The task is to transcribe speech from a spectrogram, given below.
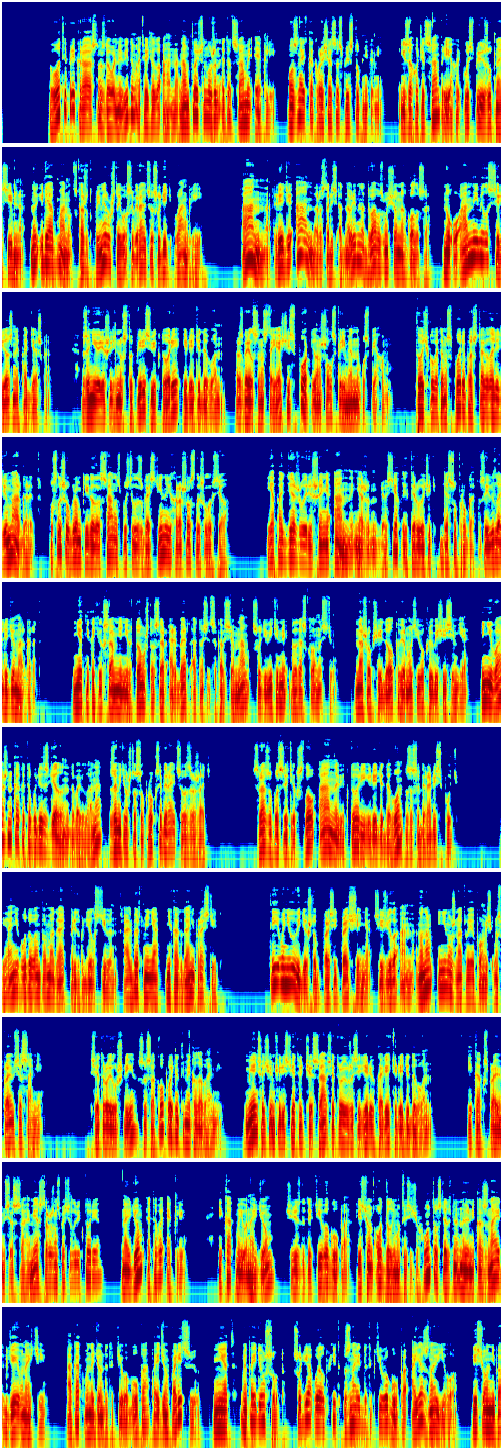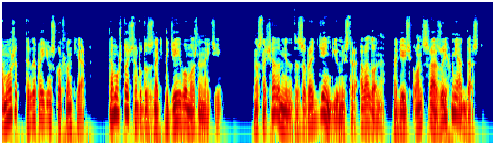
«Вот и прекрасно», — с довольным видом ответила Анна. «Нам точно нужен этот самый Экли. Он знает, как обращаться с преступниками. Не захочет сам приехать, пусть привезут насильно. Ну или обманут, скажут, к примеру, что его собираются судить в Англии». «Анна! Леди Анна!» — раздались одновременно два возмущенных голоса. Но у Анны имелась серьезная поддержка. За нее решительно вступились Виктория и леди Девон. Разгорелся настоящий спор, и он шел с переменным успехом. Точку в этом споре поставила леди Маргарет. Услышав громкие голоса, она спустилась в гостиную и хорошо слышала все. «Я поддерживаю решение Анны, неожиданно для всех и в первую очередь для супруга», заявила леди Маргарет. «Нет никаких сомнений в том, что сэр Альберт относится ко всем нам с удивительной благосклонностью. Наш общий долг — вернуть его к любящей семье. И неважно, как это будет сделано», — добавила она, заметив, что супруг собирается возражать. Сразу после этих слов Анна, Виктория и леди Девон засобирались в путь. «Я не буду вам помогать», — предупредил Стивен. «Альберт меня никогда не простит». «Ты его не увидишь, чтобы просить прощения», — съязвила Анна. «Но нам и не нужна твоя помощь, мы справимся сами». Все трое ушли с высоко поднятыми головами. Меньше чем через четверть часа все трое уже сидели в карете леди Девон. «И как справимся сами?» — осторожно спросила Виктория. «Найдем этого Экли». И как мы его найдем? Через детектива Гупа. Если он отдал ему тысячу фунтов, следовательно, наверняка знает, где его найти. А как мы найдем детектива Гупа? Поедем в полицию? Нет, мы поедем в суд. Судья Уэллпит знает детектива Гупа, а я знаю его. Если он не поможет, тогда поедем в Скотланд-Ярд. Там уж точно будут знать, где его можно найти. Но сначала мне надо забрать деньги у мистера Авалона. Надеюсь, он сразу их мне отдаст.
